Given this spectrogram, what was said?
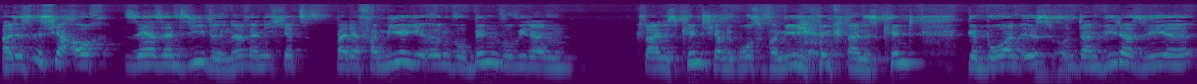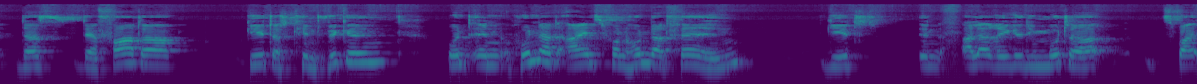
weil es ist ja auch sehr sensibel, ne? wenn ich jetzt bei der Familie irgendwo bin, wo wieder ein kleines Kind, ich habe eine große Familie, ein kleines Kind geboren ist und dann wieder sehe, dass der Vater geht das Kind wickeln und in 101 von 100 Fällen geht in aller Regel die Mutter zwei,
